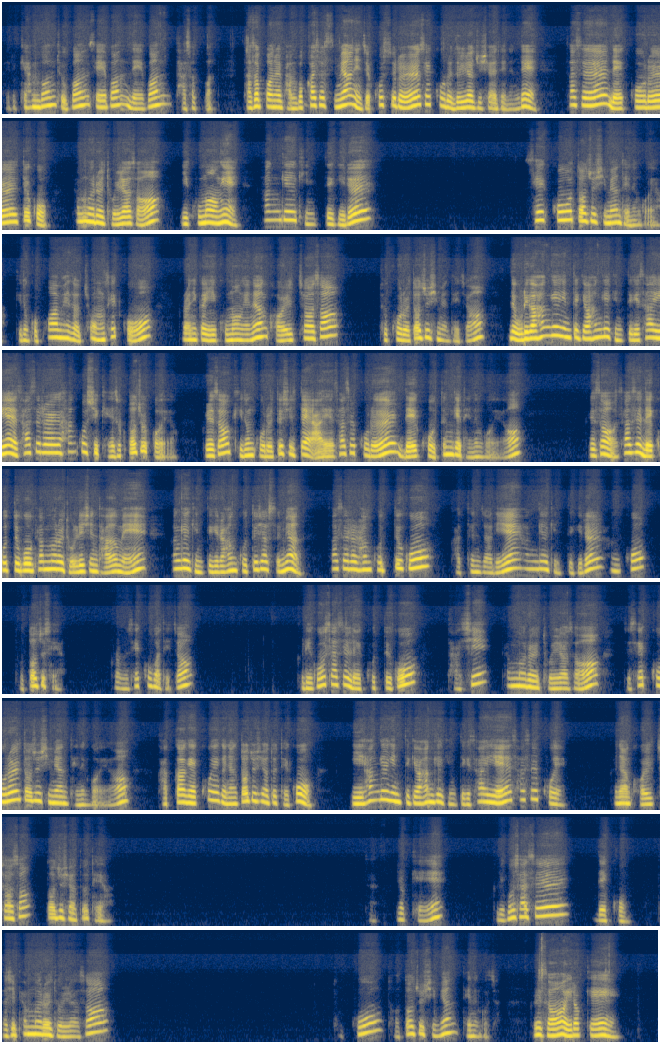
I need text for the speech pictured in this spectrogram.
이렇게 한 번, 두 번, 세 번, 네 번, 다섯 번. 다섯 번을 반복하셨으면 이제 코수를 세 코로 늘려 주셔야 되는데 사슬 네 코를 뜨고 현물을 돌려서 이 구멍에 한길 긴뜨기를 세 코 떠주시면 되는 거예요. 기둥코 포함해서 총 세 코. 그러니까 이 구멍에는 걸쳐서 두 코를 떠주시면 되죠. 근데 우리가 한길 긴뜨기와 한길 긴뜨기 사이에 사슬을 한 코씩 계속 떠줄 거예요. 그래서 기둥코를 뜨실 때 아예 사슬코를 네 코 뜬 게 되는 거예요. 그래서 사슬 네 코 뜨고 편물을 돌리신 다음에 한길 긴뜨기를 한 코 뜨셨으면 사슬을 한 코 뜨고 같은 자리에 한길 긴뜨기를 한 코 더 떠주세요. 그러면 세 코가 되죠. 그리고 사슬 네 코 뜨고 다시 편물을 돌려서 세 코를 떠주시면 되는 거예요. 각각의 코에 그냥 떠주셔도 되고 이 한길 긴뜨기와 한길 긴뜨기 사이에 사슬코에 그냥 걸쳐서 떠주셔도 돼요. 이렇게 그리고 사슬 4코 다시 편물을 돌려서 더 떠주시면 되는 거죠. 그래서 이렇게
